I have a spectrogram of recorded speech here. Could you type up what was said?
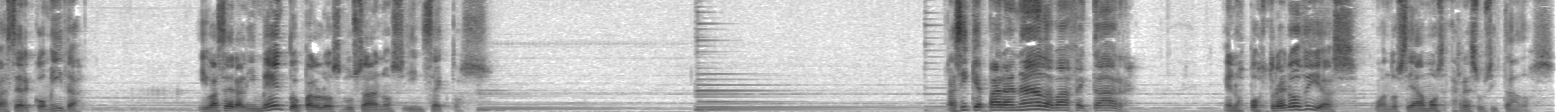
va a ser comida y va a ser alimento para los gusanos e insectos. Así que para nada va a afectar en los postreros días cuando seamos resucitados.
